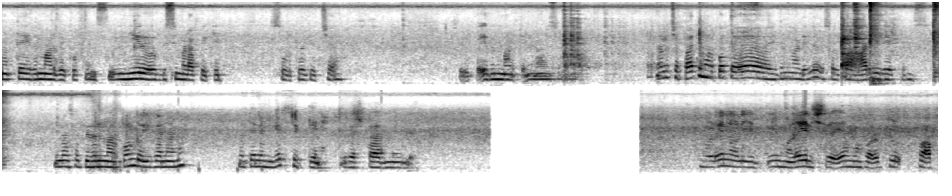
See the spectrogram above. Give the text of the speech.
ಮತ್ತು ಇದನ್ನು ಮಾಡಬೇಕು ಫ್ರೆಂಡ್ಸ್ ನೀರು ಬಿಸಿ ಮಾಡಾಕಬೇಕು. ಸುಡ್ತದೆ ಚಹಾ ಸ್ವಲ್ಪ ಇದನ್ನು ಮಾಡ್ತೀನಿ ನಾನು ಸ್ವಲ್ಪ. ನಾನು ಚಪಾತಿ ಮಾಡ್ಕೋತ ಇದನ್ನು ಮಾಡಿದರೆ ಸ್ವಲ್ಪ ಆರಿದೆ ಫ್ರೆಂಡ್ಸ್ ಇನ್ನೊಂದು ಸ್ವಲ್ಪ ಇದನ್ನು ಮಾಡಿಕೊಂಡು ಈಗ ನಾನು ಮತ್ತೆ ನಿಮಗೆ ಸಿಗ್ತೇನೆ ಇದಷ್ಟಾದಮೇಲೆ ಮಳೆ ನೋಡಿ, ಈ ಮಳೆಯಲ್ಲಿ ಶ್ರೇಯಮ್ಮ ಹೊರಟ್ಲು, ಪಾಪ.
